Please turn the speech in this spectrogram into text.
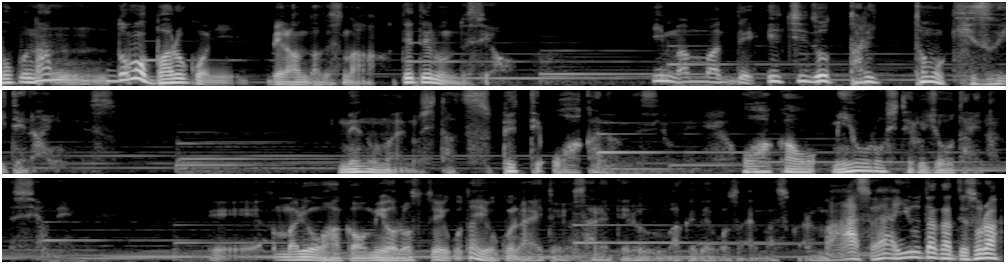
僕何度もバルコニー、ベランダですな、出てるんですよ。今まで一度たりとも気づいてない。目の前の下、すべてお墓なんですよね。お墓を見下ろしてる状態なんですよね。えー、あんまりお墓を見下ろすということは良くないというされてるわけでございますから。まあ、そりゃ言うたかって、そりゃ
